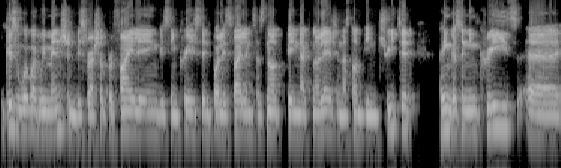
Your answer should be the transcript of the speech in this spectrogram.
because what we mentioned, this racial profiling, this increase in police violence has not been acknowledged and has not been treated. I think there's an increase uh,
